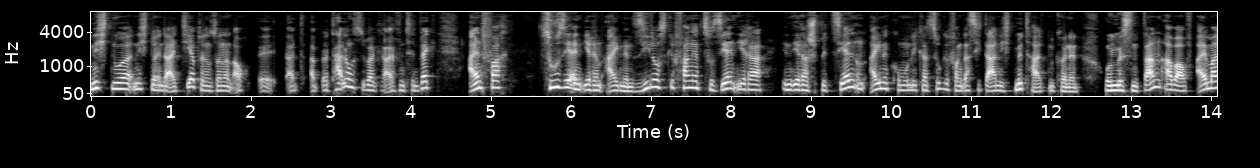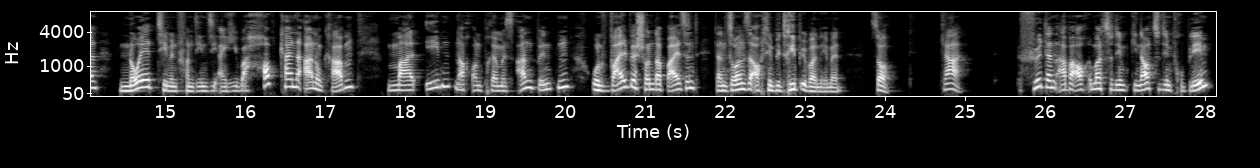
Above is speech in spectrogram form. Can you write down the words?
nicht nur, nicht nur in der IT-Abteilung, sondern auch äh, abteilungsübergreifend hinweg, einfach zu sehr in ihren eigenen Silos gefangen, zu sehr in ihrer in ihrer speziellen und eigenen Kommunikation gefangen, dass sie da nicht mithalten können und müssen dann aber auf einmal neue Themen, von denen sie eigentlich überhaupt keine Ahnung haben, mal eben nach On-Premise anbinden und weil wir schon dabei sind, dann sollen sie auch den Betrieb übernehmen. So, klar, führt dann aber auch immer zu dem, genau zu dem Problem,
